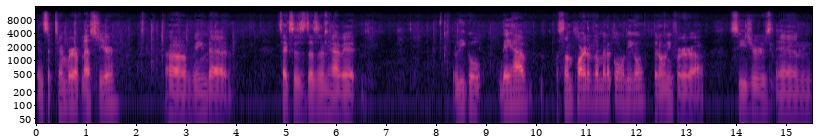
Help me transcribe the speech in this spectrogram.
in September of last year. Uh, being that Texas doesn't have it legal. They have some part of the medical legal, but only for uh, seizures and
